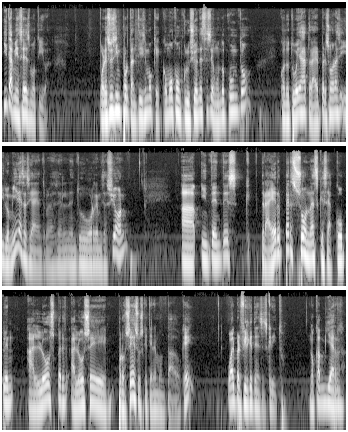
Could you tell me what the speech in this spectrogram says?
y también se desmotivan. Por eso es importantísimo que como conclusión de este segundo punto, cuando tú vayas a traer personas y lo mires hacia adentro, en tu organización, intentes traer personas que se acoplen a los, a los eh, procesos que tienen montado, ¿ok? O al perfil que tienes escrito. No cambiar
